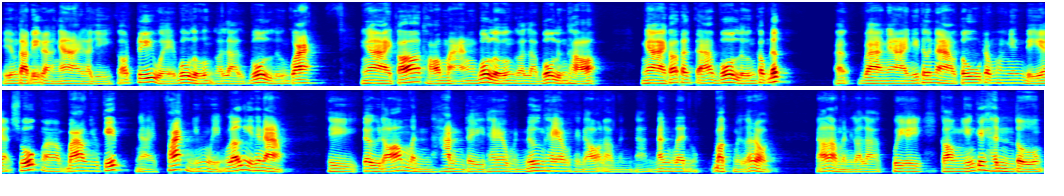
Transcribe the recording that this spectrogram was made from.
thì chúng ta biết là ngài là gì? Có trí huệ vô lượng, gọi là vô lượng quan ngài có thọ mạng vô lượng, gọi là vô lượng thọ. Ngài có tất cả vô lượng công đức à, và ngài như thế nào tu trong nhân địa suốt à, bao nhiêu kiếp ngài phát những nguyện lớn như thế nào thì từ đó mình hành trì theo mình nương theo thì đó là mình đã nâng lên một bậc nữa rồi. Đó là mình gọi là quy y. Còn những cái hình tượng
